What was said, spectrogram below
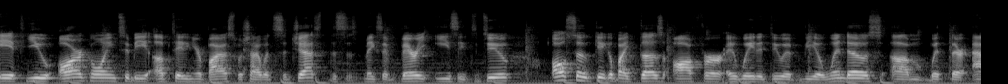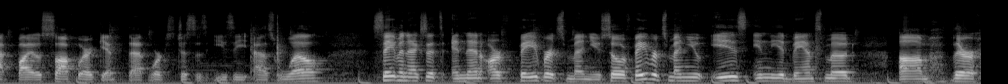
if you are going to be updating your BIOS, which I would suggest, this is, makes it very easy to do. Also, Gigabyte does offer a way to do it via Windows um, with their @BIOS software. Again, that works just as easy as well. Save and exit, and then our favorites menu. So our favorites menu is in the advanced mode. Um, there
